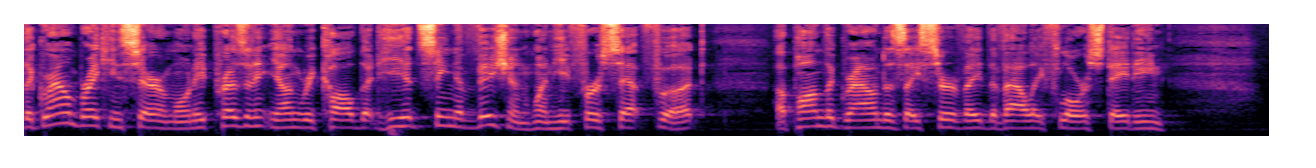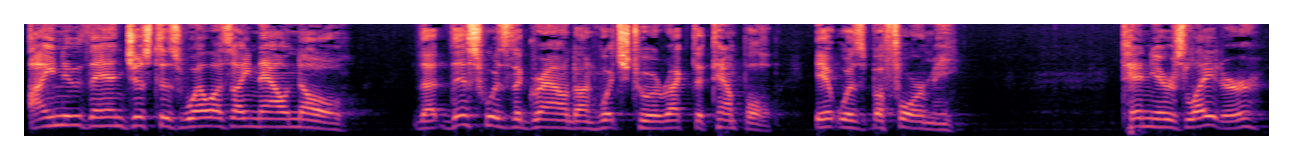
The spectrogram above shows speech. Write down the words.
the groundbreaking ceremony, President Young recalled that he had seen a vision when he first set foot upon the ground as they surveyed the valley floor, stating, I knew then, just as well as I now know, that this was the ground on which to erect a temple. It was before me. Ten years later,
